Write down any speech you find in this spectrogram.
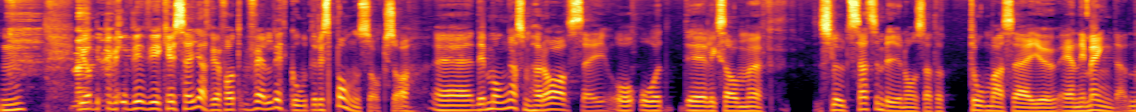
Mm. Men... Vi, vi, vi, vi, kan ju säga att vi har fått väldigt god respons också. Eh, det är många som hör av sig och, och det är liksom, eh, slutsatsen blir ju någonstans att Thomas är ju en i mängden.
